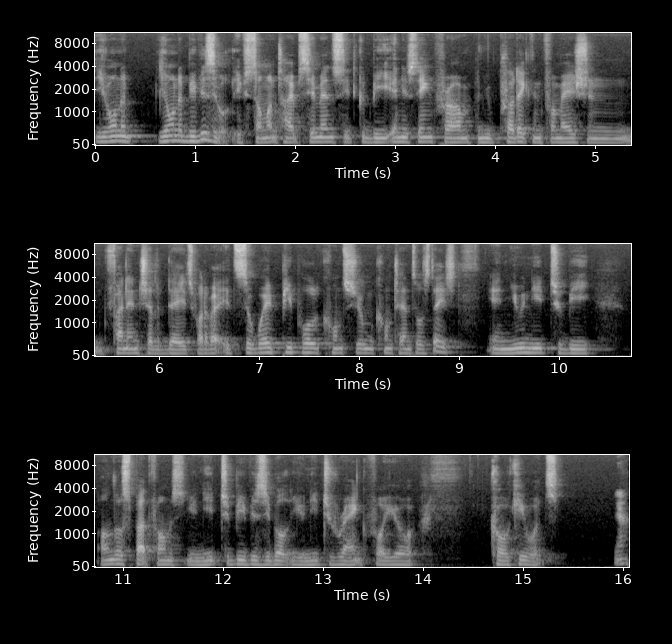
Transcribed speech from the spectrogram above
you want to you want to be visible. If someone types Siemens, it could be anything from new product information, financial updates, whatever. It's the way people consume content those days, and you need to be on those platforms. You need to be visible. You need to rank for your core keywords. Yeah,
